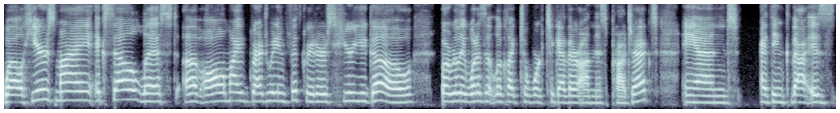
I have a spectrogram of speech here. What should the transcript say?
well, here's my Excel list of all my graduating fifth graders. Here you go. But really, what does it look like to work together on this project? And I think that is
